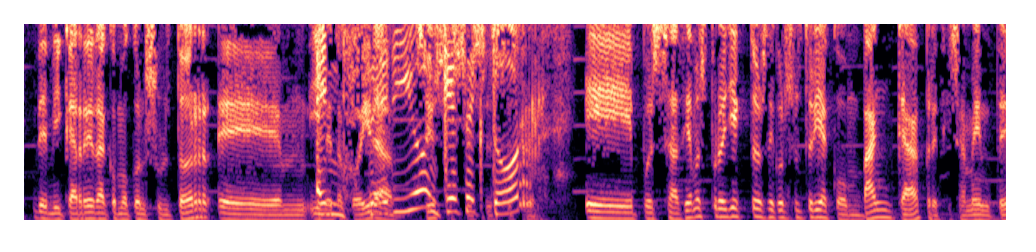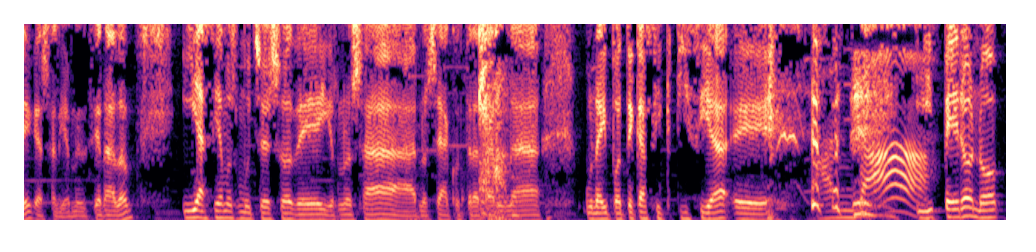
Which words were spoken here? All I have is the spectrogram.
de mi carrera como consultor. eh, y ¿En me tocó ir a- serio? Sí, ¿En sí, qué sí, sector? Eh, pues hacíamos proyectos de consultoría con banca, precisamente, que salido mencionado, y hacíamos mucho eso de irnos a, no sé, a contratar una, una hipoteca ficticia. eh, Anda. y, pero no,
